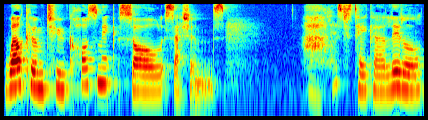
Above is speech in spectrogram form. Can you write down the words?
Welcome to Cosmic Soul Sessions. Ah, let's just take a little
